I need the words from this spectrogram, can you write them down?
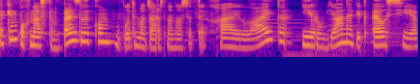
Таким пухнастим пензликом будемо зараз наносити хайлайтер і рум'яна від LCF.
